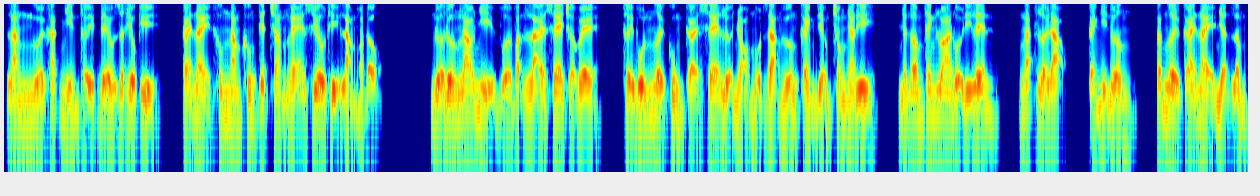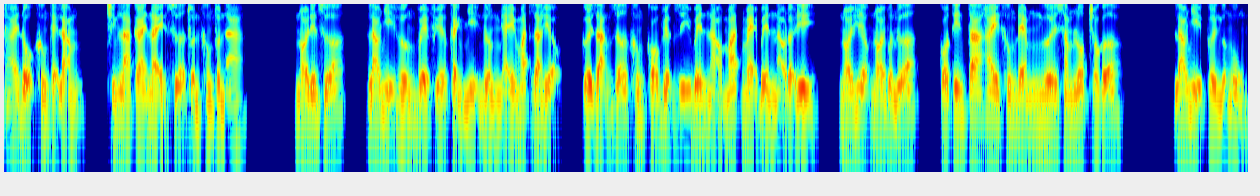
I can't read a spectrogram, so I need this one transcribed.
là người khác nhìn thấy đều rất hiếu kỳ, cái này không năm không tiết chẳng lẽ siêu thị làm hoạt động. Nửa đường lão nhị vừa vặn lái xe trở về, thấy bốn người cùng cái xe lửa nhỏ một dạng hướng cảnh điểm trong nhà đi, nhấn âm thanh loa đuổi đi lên, ngắt lời đạo, cảnh nhị nương, các ngươi cái này nhận lầm thái độ không tệ lắm, chính là cái này sữa thuần không thuần a. Nói đến sữa, lão nhị hướng về phía cảnh nhị nương nháy mắt ra hiệu cười dạng dỡ không có việc gì bên nào mát mẹ bên nào đợi đi, nói hiệu nói vừa nữa, có tin ta hay không đem ngươi xăm lốp cho gỡ. Lão nhị cười ngượng ngùng,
